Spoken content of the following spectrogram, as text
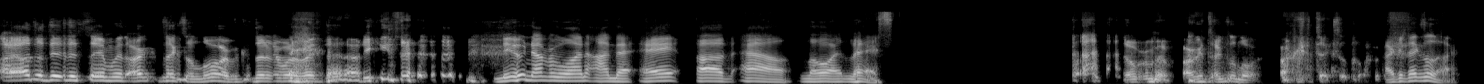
I also did the same with Architects of Lore because I didn't want to write that out either. New number one on the A of L lore list. Don't remember Architects of Lore. Architects of Lore. Architects of lore.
